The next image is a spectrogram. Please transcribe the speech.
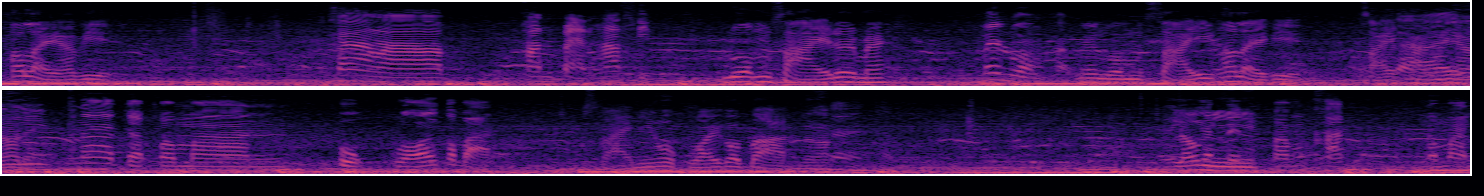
เท่าไหร่ครับพี่ ข้างละพันแปดห้าสิบรวมสายด้วยไหม ไม่รวมครับ ไม่รวมสายเท่าไหร่พี่สายพันสายนี่เท่าไหร่น่าจะประมาณ 600กว่าบาทสายนี้600กว่าบาทเนาะ ใช่ครับแล้วมี อันนี้จะเป็นปั๊มคัดน้ำมัน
